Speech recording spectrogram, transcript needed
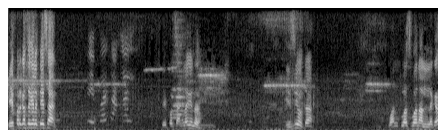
पेपर कसं गेलं ते सांग. पेपर चांगला गेलं. इझी होता. वन प्लस वन आलेलं का?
